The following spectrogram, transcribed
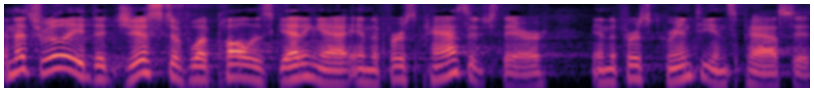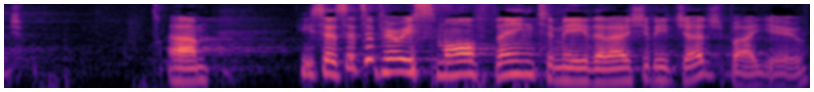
And that's really the gist of what Paul is getting at in the first passage there, in the first Corinthians passage. Um, he says, It's a very small thing to me that I should be judged by you.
